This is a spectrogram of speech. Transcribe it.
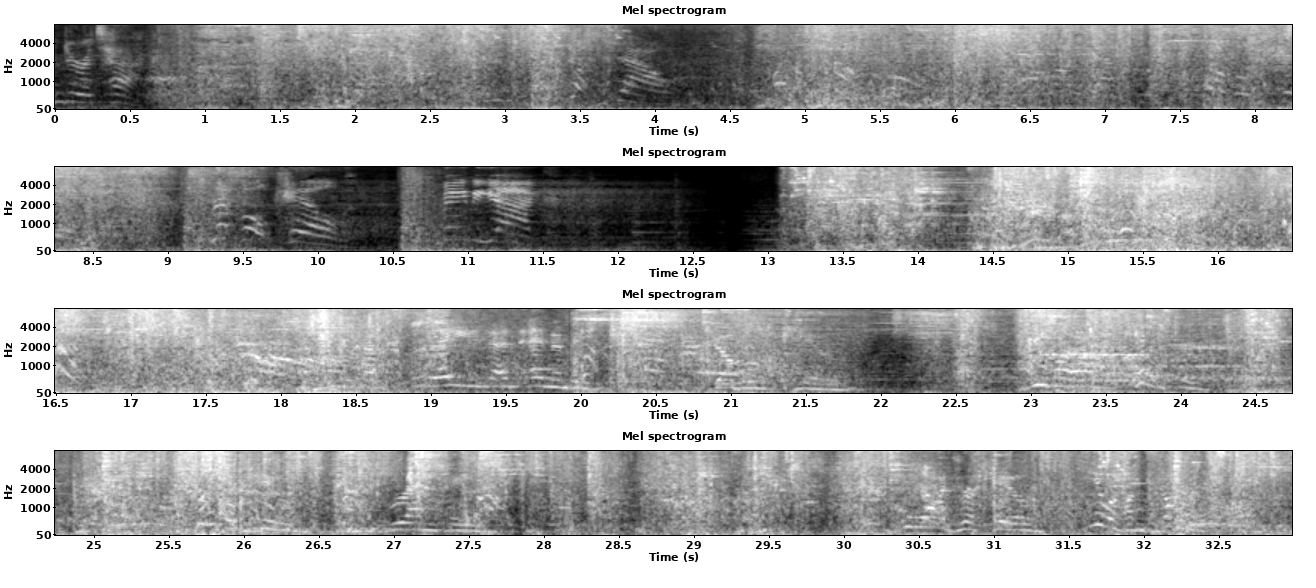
under attack. Double kill. Maniac. have slain an enemy. Double kill. You. Triple kill. Rampage. Quadra kill. You are unstoppable.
